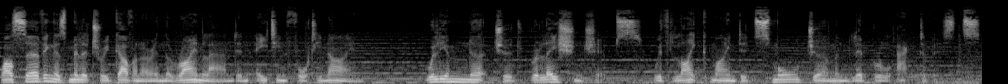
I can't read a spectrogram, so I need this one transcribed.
While serving as military governor in the Rhineland in 1849, William nurtured relationships with like minded small German liberal activists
